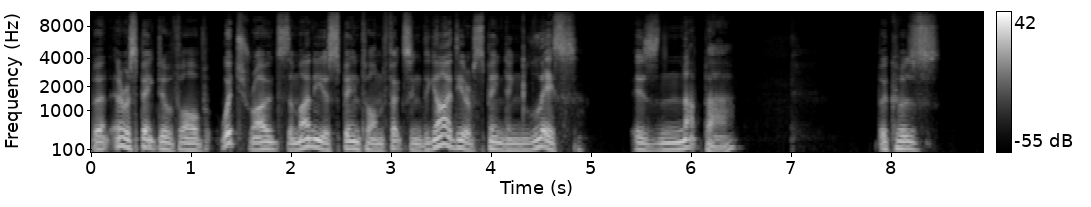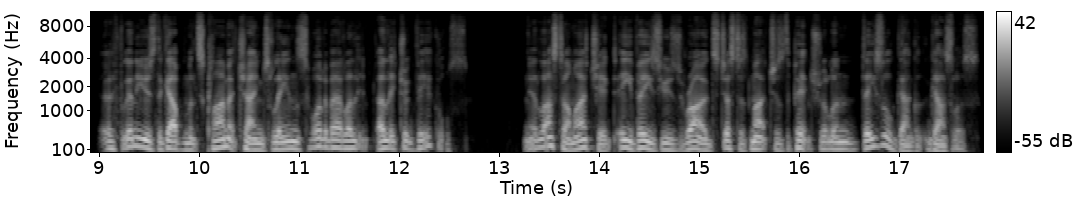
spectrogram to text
But irrespective of which roads the money is spent on fixing, the idea of spending less is nut bar because if we're going to use the government's climate change lens, what about electric vehicles? Now, last time I checked, EVs use roads just as much as the petrol and diesel guzzlers.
